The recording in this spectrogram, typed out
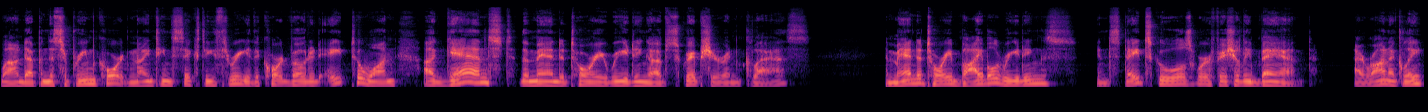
Wound up in the Supreme Court in 1963. The court voted 8 to 1 against the mandatory reading of Scripture in class. And mandatory Bible readings in state schools were officially banned. Ironically,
